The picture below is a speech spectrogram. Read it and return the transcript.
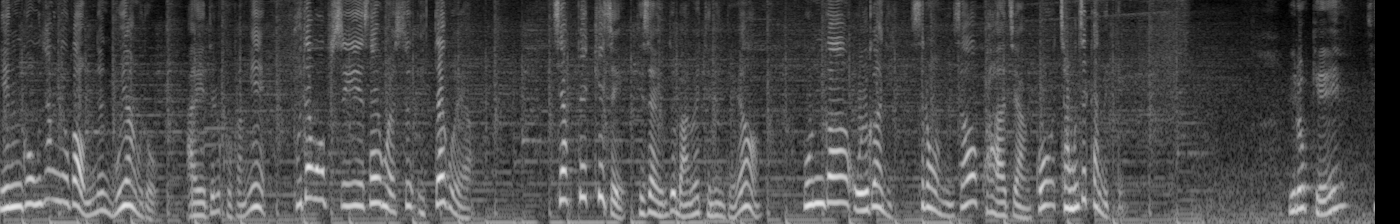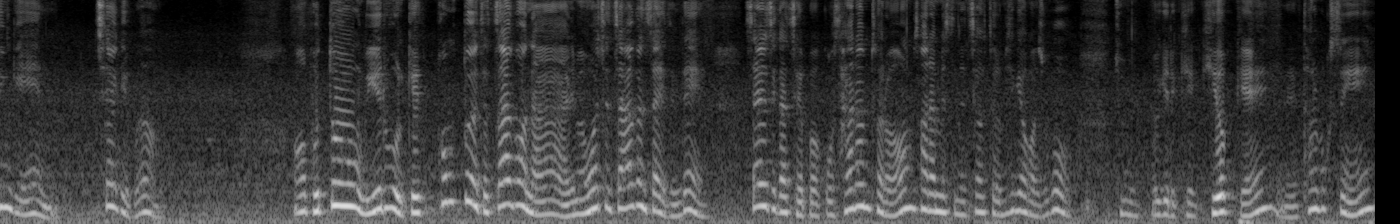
인공 향료가 없는 무향으로 아이들 구강에 부담 없이 사용할 수 있다고 해요. 치약 패키지 디자인도 마음에 드는데요. 뭔가 올가닉스러우면서 과하지 않고 정직한 느낌. 이렇게 생긴 치약이고요. 어, 보통 위로 이렇게 펌프에서 짜거나 아니면 훨씬 작은 사이즈인데 사이즈가 제법 사람처럼 사람이 쓰는 치약처럼 생겨가지고 좀 여기 이렇게 귀엽게 네, 털복숭이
